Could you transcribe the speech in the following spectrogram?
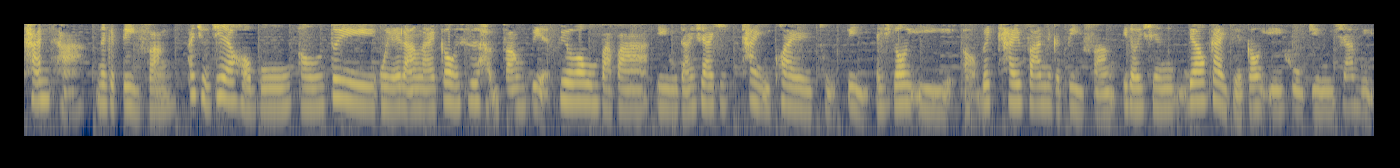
勘察那个地方。而且这个服务哦，对有的人来讲是很方便。比如说，我们爸爸伊有当下去看一块土地，还是讲伊哦要开发那个地方，伊就先了解者讲伊附近为虾米，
